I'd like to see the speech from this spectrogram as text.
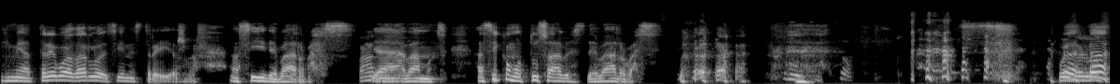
Y me atrevo a darlo de 100 estrellas, Rafa. Así de barbas. ya, vamos. Así como tú sabes, de barbas. pues de los,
